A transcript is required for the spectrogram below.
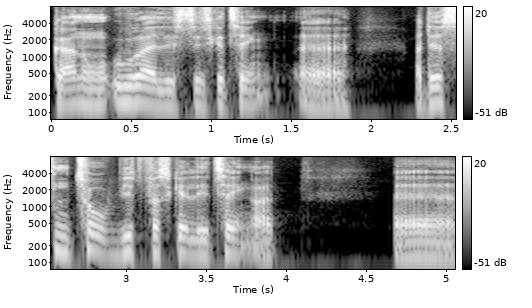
gøre nogle urealistiske ting. Øh, og det er sådan to vidt forskellige ting. Og, øh,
